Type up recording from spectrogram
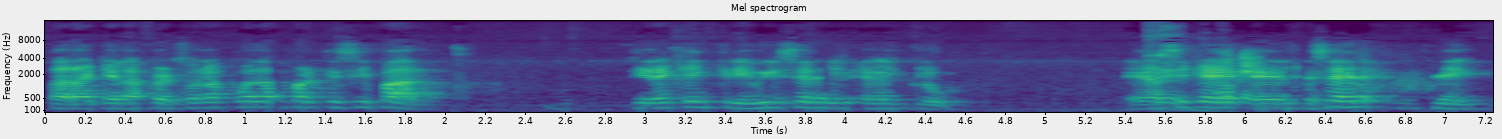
para que las personas puedan participar, tienen que inscribirse en el, en el club. Eh, Sí. Así que Ok. eh, ese- sí,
